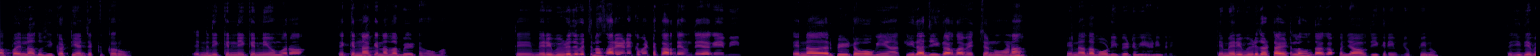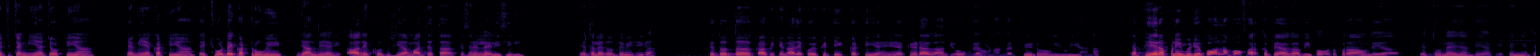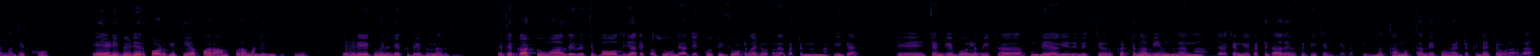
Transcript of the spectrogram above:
ਆ ਪਹਿਲਾਂ ਤੁਸੀਂ ਕੱਟੀਆਂ ਚੈੱਕ ਕਰੋ। ਇਹਨਾਂ ਦੀ ਕਿੰਨੀ ਕਿੰਨੀ ਉਮਰ ਆ ਤੇ ਕਿੰਨਾ ਕਿੰਨਾ ਦਾ weight ਹੋਊਗਾ। ਤੇ ਮੇਰੀ ਵੀਡੀਓ ਦੇ ਵਿੱਚ ਨਾ ਸਾਰੇ ਜਣੇ ਕਮੈਂਟ ਕਰਦੇ ਹੁੰਦੇ ਹੈਗੇ ਵੀ ਇਹਨਾਂ ਰਿਪੀਟ ਹੋ ਗਈਆਂ, ਕਿਹਦਾ ਜੀ ਕਰਦਾ ਵੇਚਣ ਨੂੰ, ਹਨਾ? ਇਹਨਾਂ ਦਾ ਬੋਡੀ weight ਵੀ ਹੈ ਨਹੀਂ ਵੀਰੇ। ਤੇ ਮੇਰੀ ਵੀਡੀਓ ਦਾ ਟਾਈਟਲ ਹੁੰਦਾਗਾ ਪੰਜਾਬ ਦੀ ਕਰੀਮ ਯੂਪੀ ਨੂੰ। ਤੇ ਜਿਹਦੇ ਵਿੱਚ ਚੰਗੀਆਂ ਝੋਟੀਆਂ, ਚੰਗੀਆਂ ਕੱਟੀਆਂ ਤੇ ਛੋਟੇ ਕੱਟਰੂ ਵੀ ਜਾਂਦੇ ਹੈਗੇ। ਆਹ ਦੇਖੋ ਤੁਸੀਂ ਆ ਮੱਝ ਤਾਂ ਕਿਸੇ ਨੇ ਲੈ ਲਈ ਸੀਗੀ। ਇਹ ਥੱਲੇ ਦੁੱਧ ਵੀ ਸੀਗਾ। ਤੇ ਦੁੱਧ ਕਾਫੀ ਚੰਗਾ ਦੇਖੋ, ਇਹ ਕਿੱਡੀ ਕੱਟੀ ਹੈ ਇਹ, ਕਿਹੜਾ ਗਾਂ ਦੀ ਹੋ ਗਿਆ ਹੋਣਾ ਅਗਰ ਰਿਪੀਟ ਹੋ ਗਈ ਹੋਣੀ ਆ, ਹਨਾ। ਤਾਂ ਫੇਰ ਆਪਣੀ ਵੀਡੀਓ ਪਾਉਣ ਨਾਲ ਬਹੁਤ ਫ਼ਰਕ ਪਿਆਗਾ ਵੀ ਬਹੁਤ ਭਰਾ ਆਉਂਦੇ ਆ, ਇੱਥੋਂ ਲੈ ਜਾਂਦੇ ਆ ਆਗੇ ਚੰਗੀਆਂ ਚੰਗਾ ਦੇਖੋ। ਇਹ ਜਿਹੜੀ ਵੀਡੀਓ ਰਿਕਾਰਡ ਕੀਤੀ ਆ, ਆਪਾਂ ਰਾਮਪੁਰਾ ਮੰਡੀ ਦੀ ਕੀਤੀ ਆ, ਤੇ ਹਰੇਕ ਮਹੀਨੇ ਦੀ ਇੱਕ ਤਰੀਕ ਨੂੰ ਲੱਗਦੀ ਹੈ ਇੱਥੇ ਕਾਟੂ ਮਾਲ ਦੇ ਵਿੱਚ ਬਹੁਤ ਜ਼ਿਆਦਾ ਪਸ਼ੂ ਆਉਂਦੇ ਆ, ਦੇਖੋ ਤੁਸੀਂ, ਛੋਟੀਆਂ ਛੋਟੀਆਂ ਕੱਟੀਆਂ ਠੀਕ ਹੈ ਤੇ ਚੰਗੇ ਬੁੱਲ ਵੀ ਖ- ਹੁੰਦੇ ਆਗੇ ਇਹਦੇ ਵਿੱਚ, ਕੱਟੀਆਂ ਵੀ ਹੁੰਦੀਆਂ ਗਾ, ਜਾਂ ਚੰਗੇ ਕੱਟੇ ਤਾਂ ਦੇਖੋ ਕਿੱਡੀ ਚੰਗੀ ਆ ਕੱਟੀ, ਮੱਥਾ ਮੁੱਥਾ ਦੇਖੋ ਹੈੱਡ ਕਿੱਡਾ ਚੌੜਾ ਗਾ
